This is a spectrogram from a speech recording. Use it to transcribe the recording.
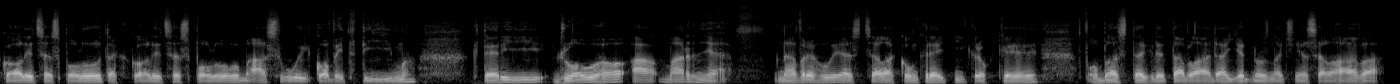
koalice spolu, tak koalice spolu má svůj covid tým, který dlouho a marně navrhuje zcela konkrétní kroky v oblastech, kde ta vláda jednoznačně selhává.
